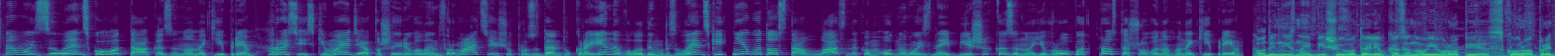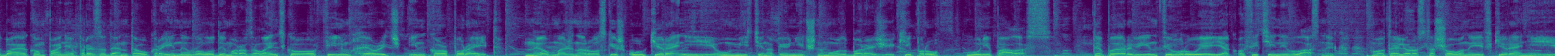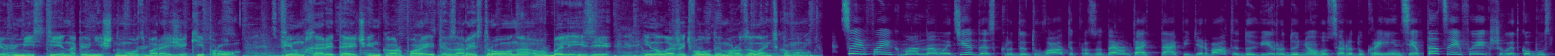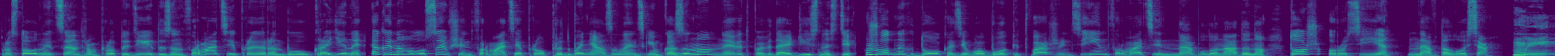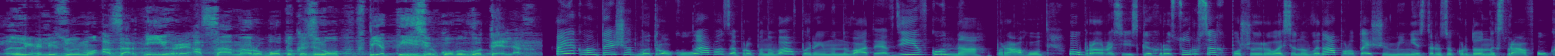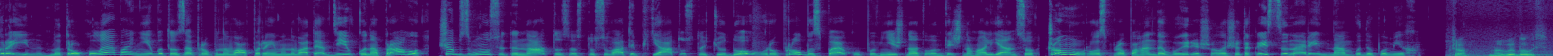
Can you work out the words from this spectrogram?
І розпочнемо із Зеленського та казино на Кіпрі. Російські медіа поширювали інформацію, що президент України Володимир Зеленський нібито став власником одного із найбільших казино Європи, розташованого на Кіпрі. Один із найбільших готелів казино в Європі скоро придбає компанія президента України Володимира Зеленського фільм Heritage Incorporate. Необмежена розкіш у Кіренії у місті на північному узбережжі Кіпру Вуні Палас. Тепер він фігурує як офіційний власник. Готель розташований в Кіренії в місті на північному узбережжі Кіпру. Фільм Heritage Incorporated зареєстровано в Белізі і належить Володимиру Зеленському. Цей фейк мав на меті дискредитувати президента та підірвати довіру до нього серед українців. Та цей фейк швидко був спростований центром протидії дезінформації про РНБО України, який наголосив, що інформація про придбання зеленським казино не відповідає дійсності. Жодних доказів або підтверджень цієї інформації не було надано. Тож Росії не вдалося. Ми легалізуємо азартні ігри, а саме роботу казино в п'ятизіркових готелях. Як вам те, що Дмитро Кулеба запропонував перейменувати Авдіївку на Прагу? У проросійських ресурсах поширилася новина про те, що міністр закордонних справ України Дмитро Кулеба нібито запропонував перейменувати Авдіївку на Прагу, щоб змусити НАТО застосувати п'яту статтю договору про безпеку Північно-Атлантичного альянсу. Чому Роспропаганда вирішила, що такий сценарій нам би допоміг? Що? Ми вибились?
